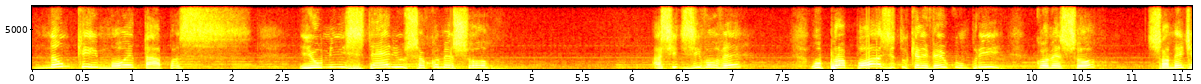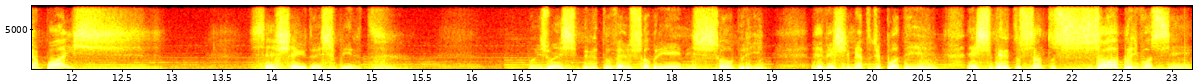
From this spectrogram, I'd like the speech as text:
não queimou etapas, e o ministério só começou a se desenvolver. O propósito que ele veio cumprir começou somente após ser cheio do Espírito. Pois o Espírito veio sobre ele, sobre revestimento de poder. Espírito Santo sobre você.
